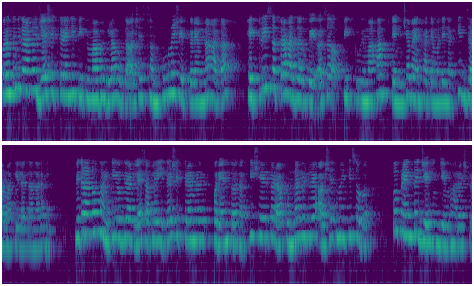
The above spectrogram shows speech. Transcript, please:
परंतु मित्रांनो ज्या शेतकऱ्यांनी पीक विमा भरला होता अशा संपूर्ण शेतकऱ्यांना आता हेक्टरी सतरा हजार रुपये असं पीक विमा हा त्यांच्या बँक खात्यामध्ये नक्कीच जमा केला जाणार आहे. मित्रांनो माहिती योग्य वाटल्यास आपल्या इतर शेतकऱ्यांपर्यंत नक्की शेअर करा. पुन्हा भेटूया अशाच माहितीसोबत. तोपर्यंत जय हिंद जय महाराष्ट्र.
